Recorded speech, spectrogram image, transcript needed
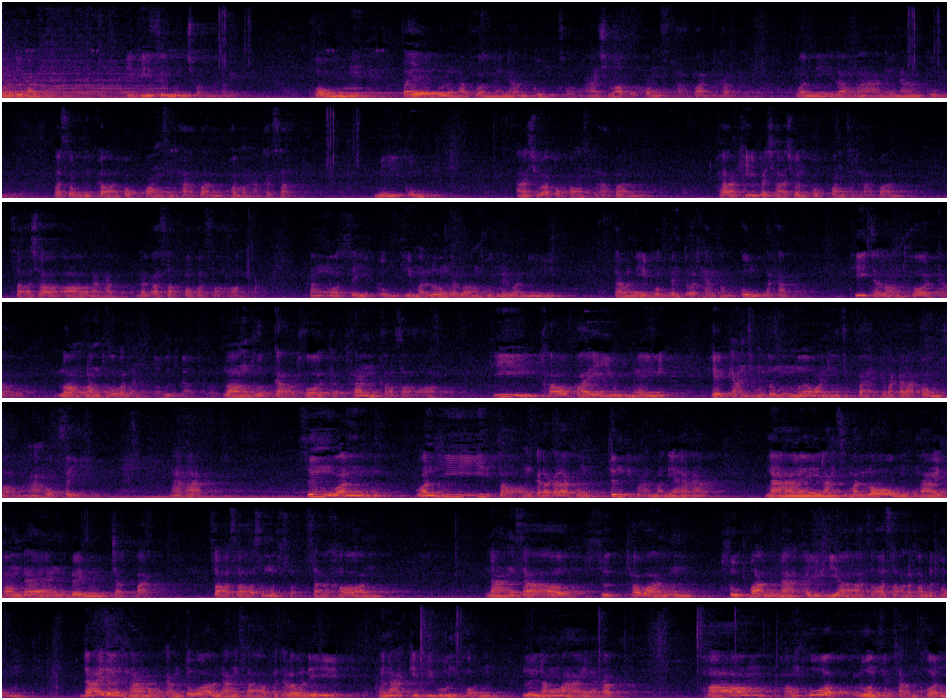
สวัสดีครับ พี่พี่สื่อมวลชนนะครับ ผมเป้บุรณพลในนามกลุ่มของอาชีวะปกป้องสถาบันครับ วันนี้เรามาในนามกลุ่มพระสงฆ์นิกรปกป้องสถาบันพระมหากษัตริย์ มีกลุ่มอาชีวะปกป้องสถาบัน ภาคีประชาชนปกป้องสถาบัน สชอนะครับ แล้วก็สปปสทั้งหมด 4 กลุ่มที่มาร่วมกันร้องทุกข์ในวันนี้ แต่วันนี้ผมเป็นตัวแทนของกลุ่มนะครับ ที่จะร้องโทษเก่า ร้องร้องโทษนะครับร้องทุกข์กล่าวโทษกับท่านสสที่เข้าไปอยู่ในเหตุการณ์ชุมนุมเมื่อวันที่ 18 กรกฎาคม 2564 นะครับซึ่งวันวันที่ 22 กรกฎาคม ซึ่งที่ผ่านมาเนี่ยนะครับ นายรังสิมันต์โรมนายทองแดง เบนจักรปัก สสสมุทรสาคร นางสาวสุทธวันสุบรรณอยุธยา สสนครปฐม ได้เดินทางมาประกันตัวนางสาวพัชรวดี ธนกิจวิบูลผลหรือน้องไม้นะครับ พร้อมพร้อมพวกรวม 13 คน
